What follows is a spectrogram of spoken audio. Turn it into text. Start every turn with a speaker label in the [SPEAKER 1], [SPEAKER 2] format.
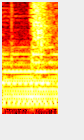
[SPEAKER 1] you.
